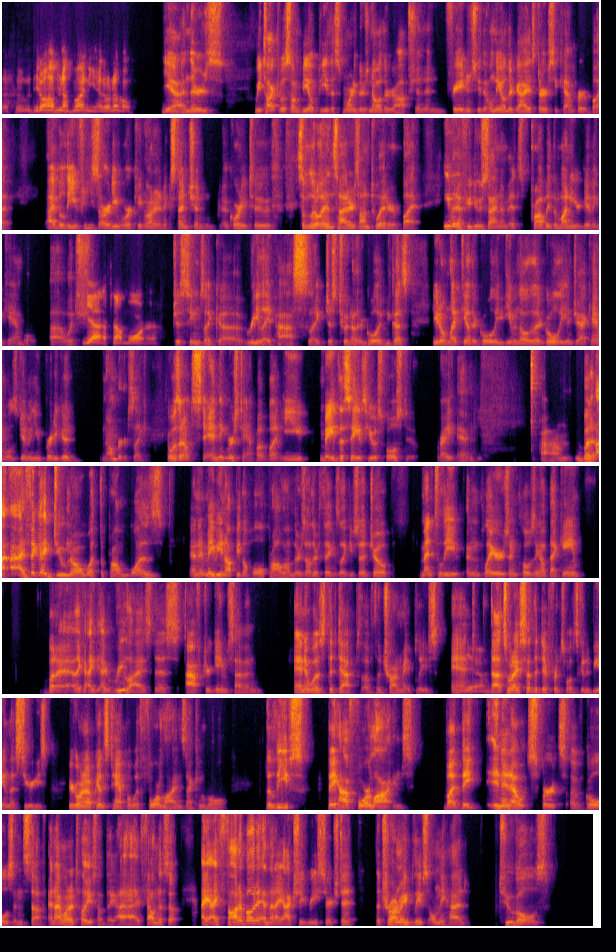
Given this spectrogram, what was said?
uh, they don't have enough money. I don't know. Yeah, and there's we talked about on BLP this morning. There's no other option in free agency. The only other guy is Darcy Kuemper, but I believe he's already working on an extension, according to some little insiders on Twitter. But even if you do sign him, it's probably the money you're giving Campbell, uh, which yeah, if not more, just seems like a relay pass, like just to another goalie because you don't like the other goalie, even though the goalie and Jack Campbell is giving you pretty good numbers. Like it wasn't outstanding versus Tampa, but he made the saves he was supposed to right? And um, but I, I think I do know what the problem was, and it maybe not be the whole problem. There's other things, like you said, Joe, mentally and players and closing out that game. But I like I, I realized this after game seven, and it was the depth of the Toronto Maple Leafs. And yeah. that's what I said the difference was going to be in this series. You're going up against Tampa with four lines that can roll. The Leafs, they have four lines, but they in and out spurts of goals and stuff. And I want to tell you something. I, I found this up. I, I thought about it and then I actually researched it. The Toronto Maple Leafs only had two goals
